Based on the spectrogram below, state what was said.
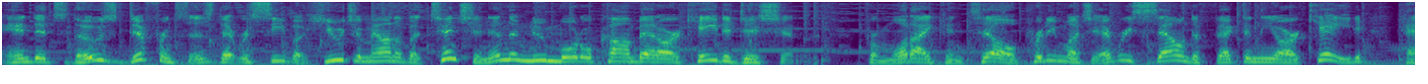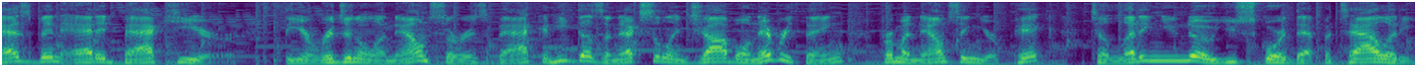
And it's those differences that receive a huge amount of attention in the new Mortal Kombat Arcade Edition. From what I can tell, pretty much every sound effect in the arcade has been added back here. The original announcer is back and he does an excellent job on everything from announcing your pick to letting you know you scored that fatality.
